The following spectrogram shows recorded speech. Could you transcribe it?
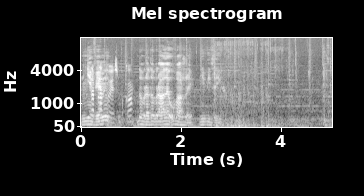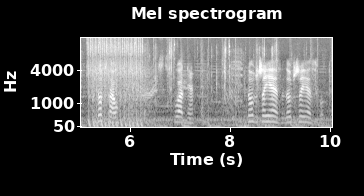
Nie wiem. Spoko. Dobra, dobra, ale uważaj, nie widzę ich. Dostał. Ładnie. Dobrze jest, dobrze jest, chłopie.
